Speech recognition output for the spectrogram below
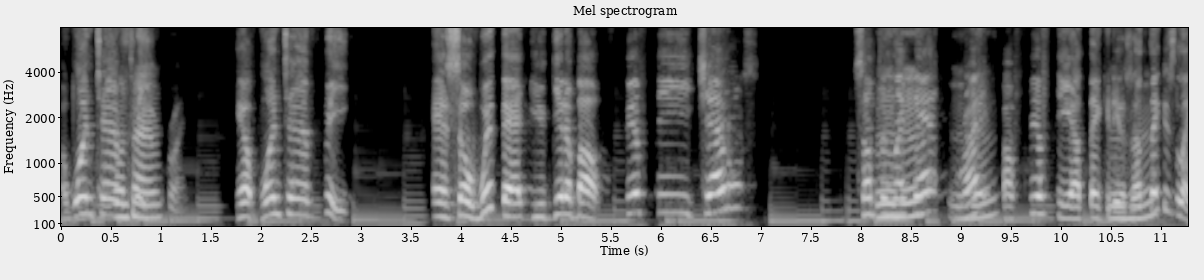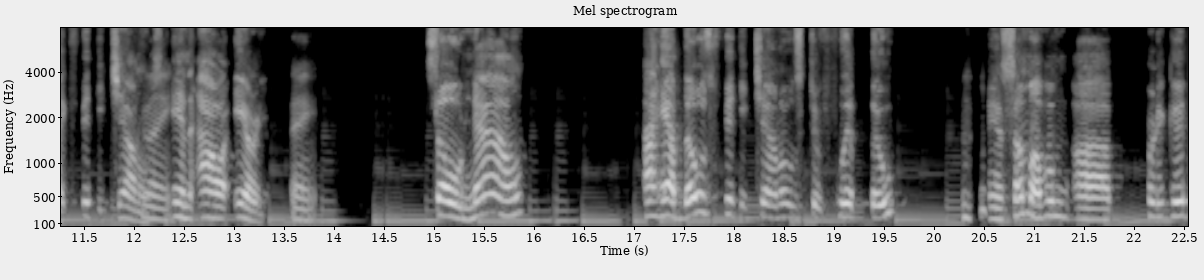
a One fee. time, right. Yep, one time fee. And so with that, you get about 50 channels, something like Mhm, that, right? mhm. About 50, I think it is. I Mhm. think it's like 50 channels Right. in our area. Right. So now I have those 50 channels to flip through, and some of them are pretty good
